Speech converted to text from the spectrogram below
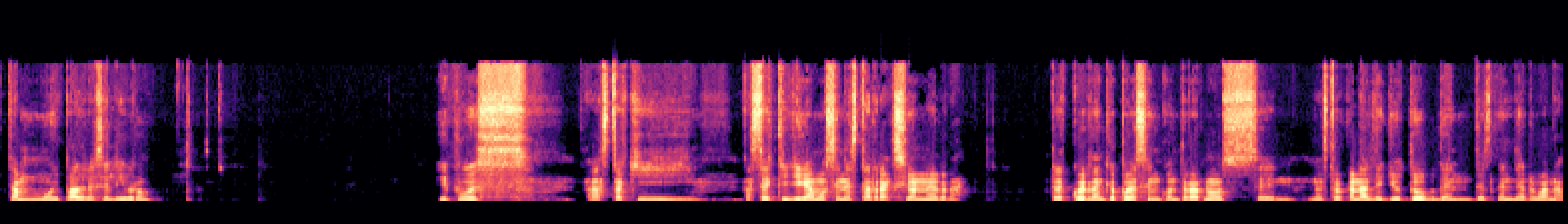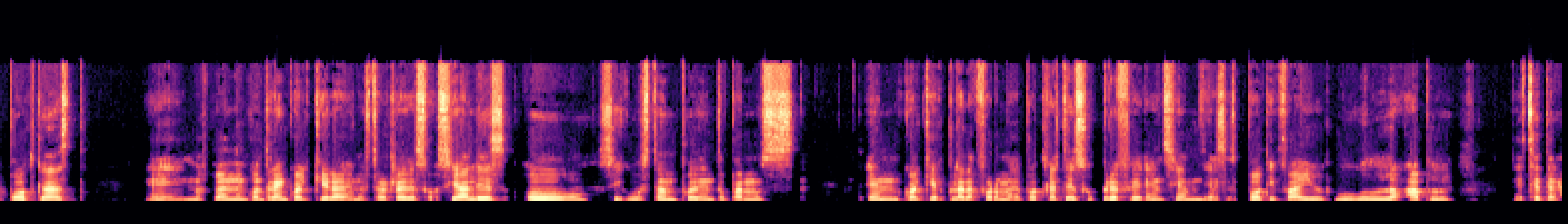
Está muy padre ese libro. Y pues hasta aquí, hasta aquí llegamos en esta reacción nerda. Recuerden que puedes encontrarnos en nuestro canal de YouTube desde el Nirvana Podcast. Eh, nos pueden encontrar en cualquiera de nuestras redes sociales o, si gustan, pueden toparnos en cualquier plataforma de podcast de su preferencia, ya sea Spotify, Google, Apple, etc.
